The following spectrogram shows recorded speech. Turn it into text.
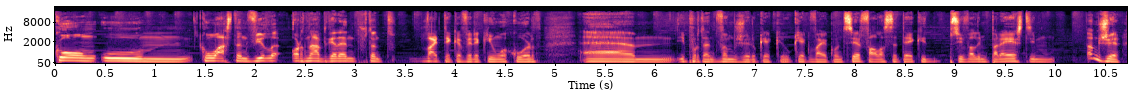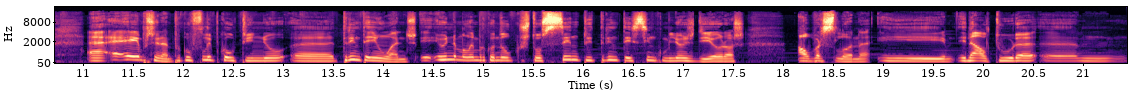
com o, com o Aston Villa, ordenado grande, portanto vai ter que haver aqui um acordo um, e portanto vamos ver o que é que, o que, é que vai acontecer. Fala-se até aqui de possível empréstimo. Vamos ver. Uh, é, impressionante porque o Felipe Coutinho, uh, 31 anos, eu ainda me lembro quando ele custou 135 milhões de euros ao Barcelona e, e na altura. Uh,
